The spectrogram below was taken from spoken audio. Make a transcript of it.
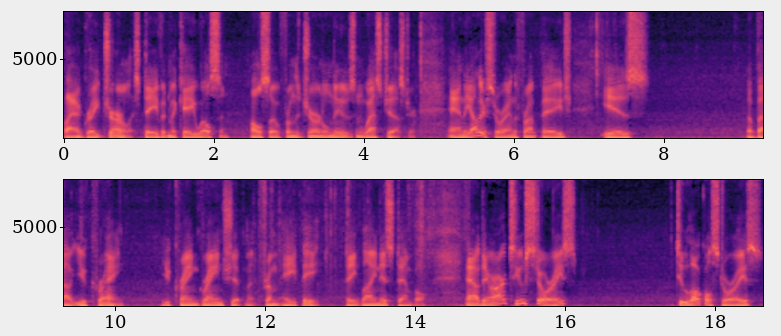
by a great journalist, David McKay Wilson, also from the Journal News in Westchester. And the other story on the front page is about Ukraine, Ukraine grain shipment from AP, Dateline Istanbul. Now, there are two stories, two local stories,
